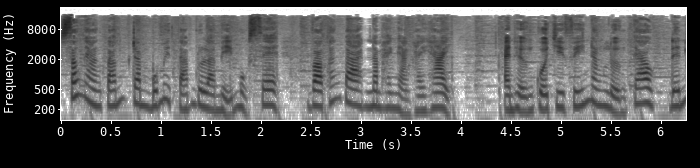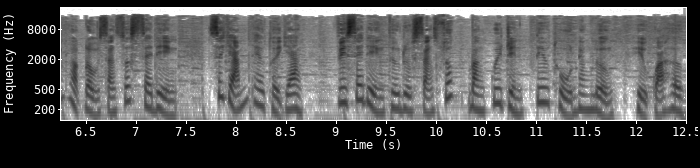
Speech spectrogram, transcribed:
6.848 đô la Mỹ một xe vào tháng 3 năm 2022. Ảnh hưởng của chi phí năng lượng cao đến hoạt động sản xuất xe điện sẽ giảm theo thời gian vì xe điện thường được sản xuất bằng quy trình tiêu thụ năng lượng hiệu quả hơn.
